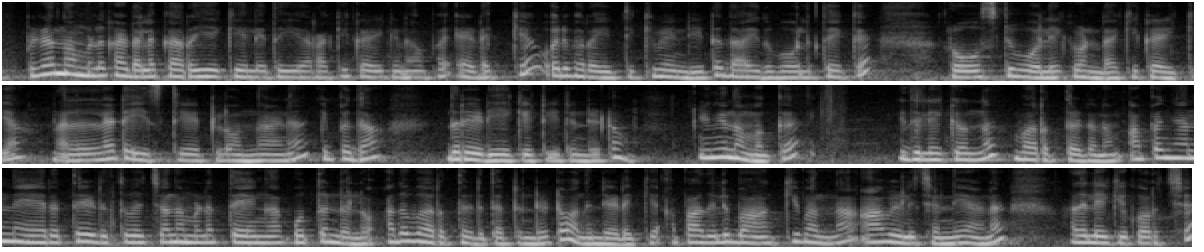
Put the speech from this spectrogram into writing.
എപ്പോഴും നമ്മൾ കടലക്കറിയൊക്കെ അല്ലേ തയ്യാറാക്കി കഴിക്കണം? അപ്പോൾ ഇടയ്ക്ക് ഒരു വെറൈറ്റിക്ക് വേണ്ടിയിട്ട് ഇതാ ഇതുപോലത്തെയൊക്കെ റോസ്റ്റ് പോലെയൊക്കെ ഉണ്ടാക്കി കഴിക്കുക. നല്ല ടേസ്റ്റി ആയിട്ടുള്ള ഒന്നാണ്. ഇപ്പോൾ ഇതാ ഇത് റെഡിയാക്കി ഇട്ടിട്ടുണ്ട് കേട്ടോ ഇനി നമുക്ക് ഇതിലേക്കൊന്ന് വറുത്തിടണം. അപ്പം ഞാൻ നേരത്തെ എടുത്തു വെച്ച നമ്മുടെ തേങ്ങാക്കൊത്തുണ്ടല്ലോ അത് വറുത്തെടുത്തിട്ടുണ്ട് കേട്ടോ അതിന്റെ ഇടയ്ക്ക്. അപ്പോൾ അതിൽ ബാക്കി വന്ന ആ വെളിച്ചെണ്ണയാണ് അതിലേക്ക് കുറച്ച്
